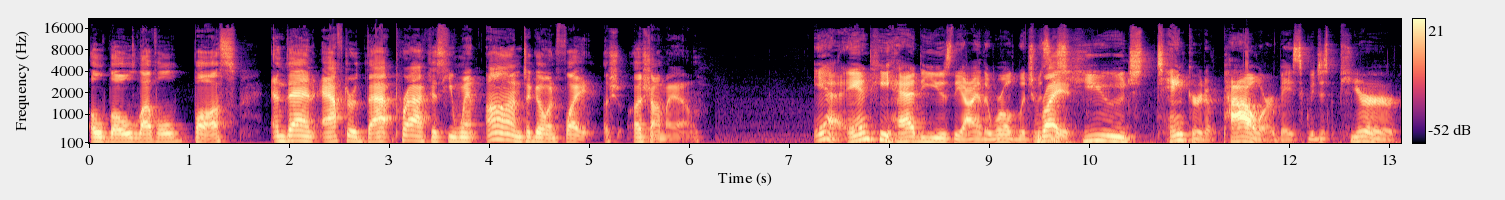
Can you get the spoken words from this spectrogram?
a low level boss. And then after that practice, he went on to go and fight a, Ishamael. Yeah, and he had to use the Eye of the World, which was Right. this huge tankard of power, basically just pure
